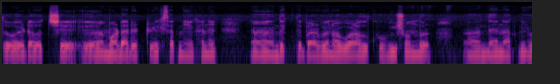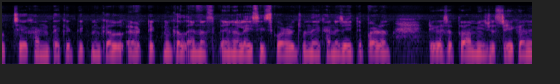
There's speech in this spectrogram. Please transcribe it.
তো এটা হচ্ছে মডারেট ট্রিক্স আপনি এখানে দেখতে পারবেন ওভারঅল খুবই সুন্দর। দেন আপনি হচ্ছে এখান থেকে টেকনিক্যাল টেকনিক্যাল অ্যানালাইসিস করার জন্য এখানে যাইতে পারেন, ঠিক আছে? তো আমি জাস্ট এখানে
